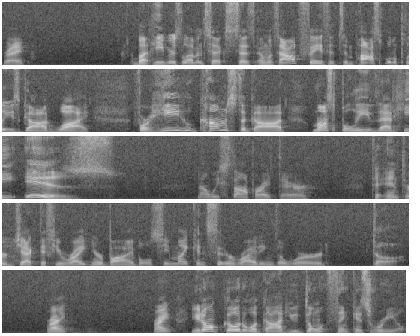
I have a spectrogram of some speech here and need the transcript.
Right? But Hebrews 11:6 says, "And without faith it's impossible to please God. Why? For he who comes to God must believe that he is." Now we stop right there to interject. If you write in your Bibles, you might consider writing the word "duh." right? Right? You don't go to a God you don't think is real.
